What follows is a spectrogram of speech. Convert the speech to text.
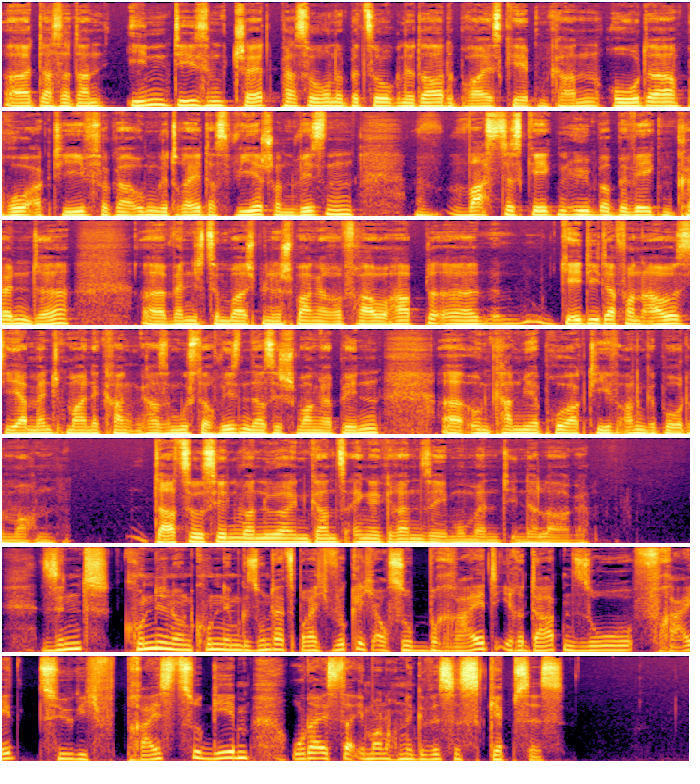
äh, dass er dann in diesem Chat personenbezogene Daten preisgeben kann oder proaktiv sogar umgedreht, dass wir schon wissen, was das Gegenüber bewegen könnte. Äh, wenn ich zum Beispiel eine schwangere Frau habe, geht geht die davon aus, ja Mensch, meine Krankenkasse muss doch wissen, dass ich schwanger bin äh, und kann mir proaktiv Angebote machen. Dazu sind wir nur in ganz enge Grenze im Moment in der Lage. Sind Kundinnen und Kunden im Gesundheitsbereich wirklich auch so bereit, ihre Daten so freizügig preiszugeben oder ist da immer noch eine gewisse Skepsis?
